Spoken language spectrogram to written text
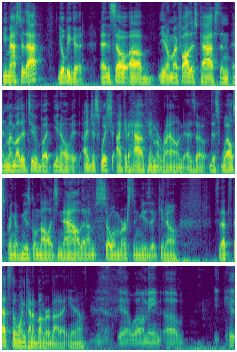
you master that, you'll be good and so um, you know my father's passed and, and my mother too but you know it, i just wish i could have him around as a this wellspring of musical knowledge now that i'm so immersed in music you know? So that's that's the one kind of bummer about it you know? Yeah, yeah well i mean um, his,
